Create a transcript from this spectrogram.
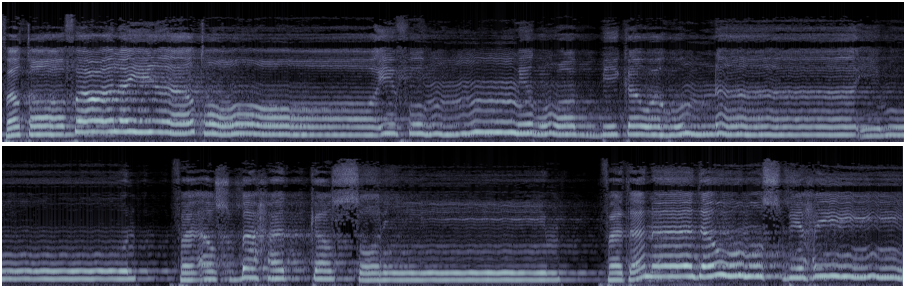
فطاف عليها طائف من ربك وهم نائمون فأصبحت كالصريم فتنادوا مصبحين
